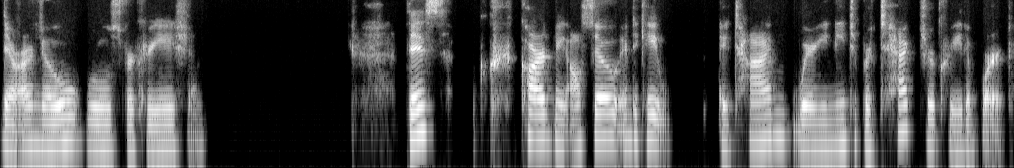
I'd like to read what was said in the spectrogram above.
There are no rules for creation. This card may also indicate a time where you need to protect your creative work.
